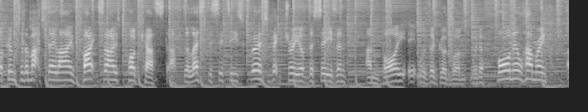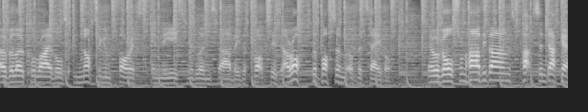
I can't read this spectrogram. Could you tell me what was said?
Welcome to the Matchday Live Bite Size Podcast after Leicester City's first victory of the season, and boy, it was a good one, with a 4 0 hammering over local rivals Nottingham Forest in the East Midlands Derby. The Foxes are off the bottom of the table. There were goals from Harvey Barnes, Patson Daka,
